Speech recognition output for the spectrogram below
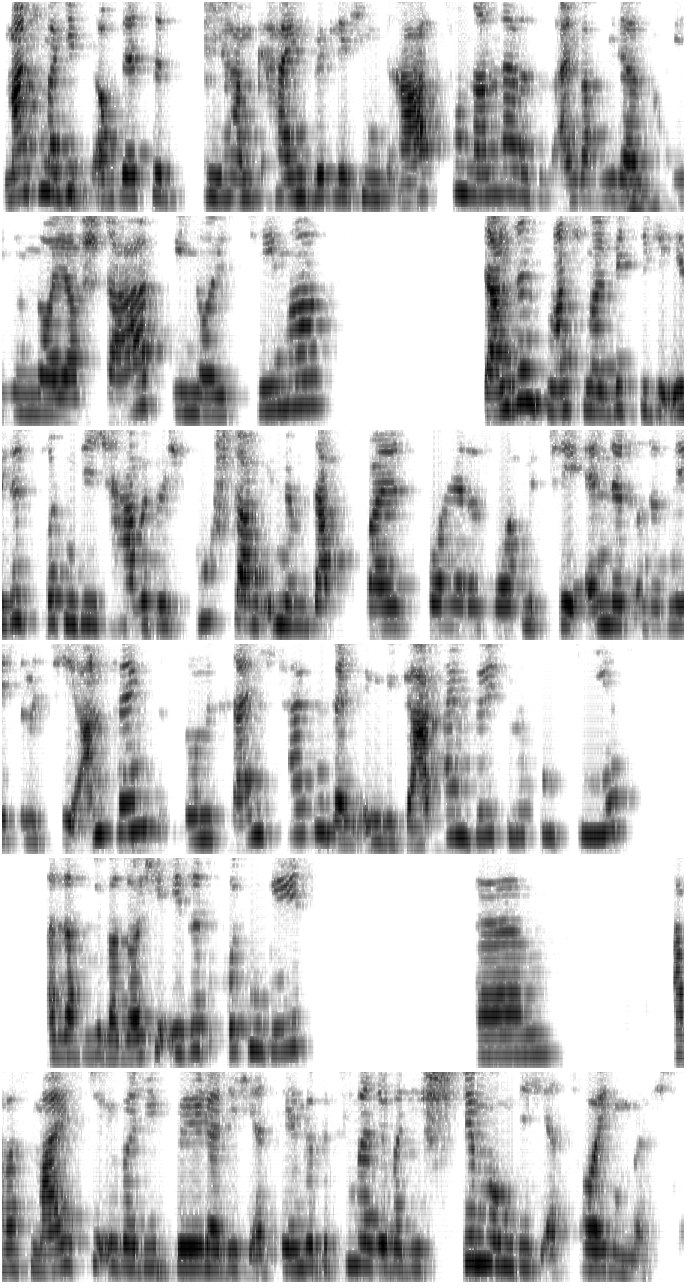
manchmal gibt es auch Sätze, die haben keinen wirklichen Draht zueinander. Das ist einfach wieder wie so ein neuer Start, wie ein neues Thema. Dann sind es manchmal witzige Eselsbrücken, die ich habe durch Buchstaben in einem Satz, weil vorher das Wort mit T endet und das nächste mit T anfängt. So eine Kleinigkeiten, wenn irgendwie gar kein Bild mehr funktioniert. Also dass es über solche Eselsbrücken geht. Ähm, aber das meiste über die Bilder, die ich erzählen will, beziehungsweise über die Stimmung, die ich erzeugen möchte.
